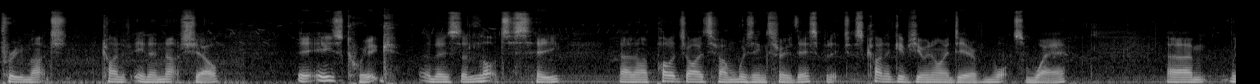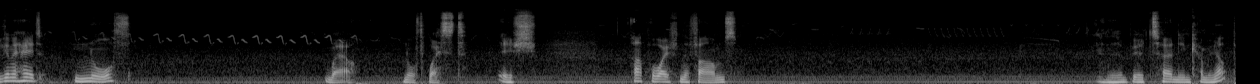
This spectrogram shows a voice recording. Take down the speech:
pretty much, kind of in a nutshell. It is quick, there's a lot to see, and I apologise if I'm whizzing through this, but it just kind of gives you an idea of what's where. Um, we're going to head north, well, northwest-ish, up away from the farms. And there'll be a turning coming up.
